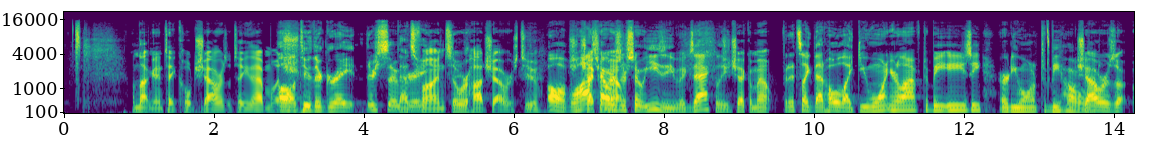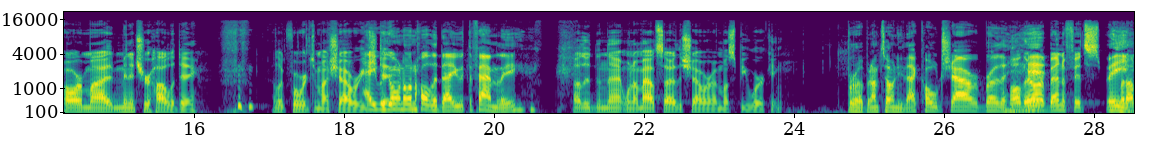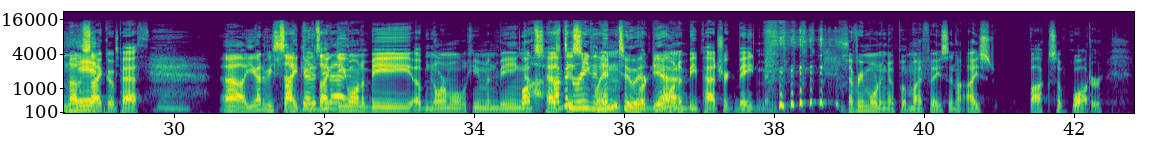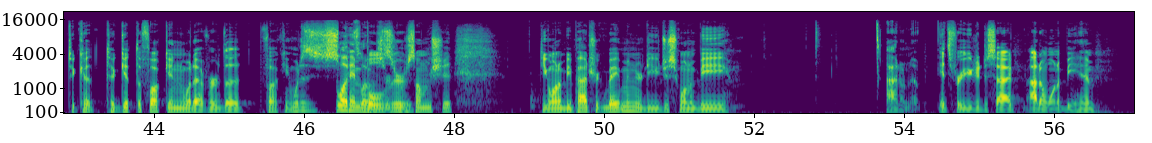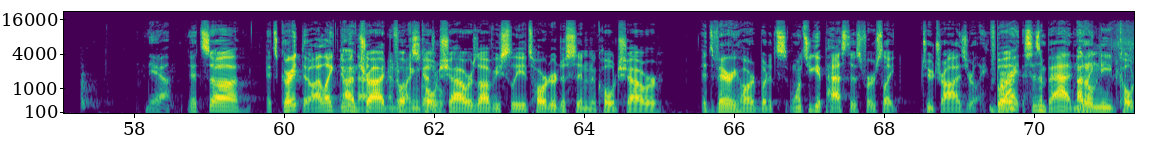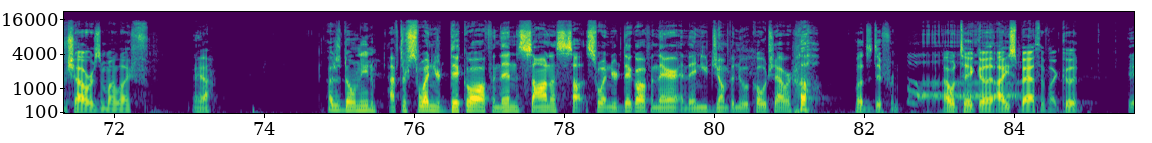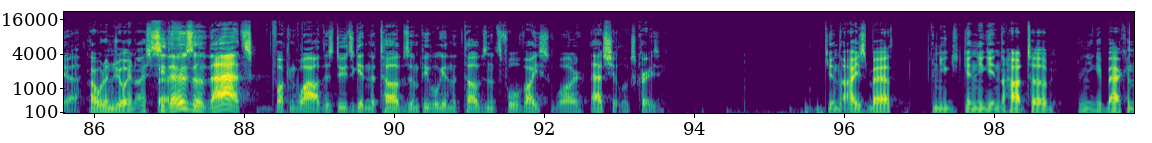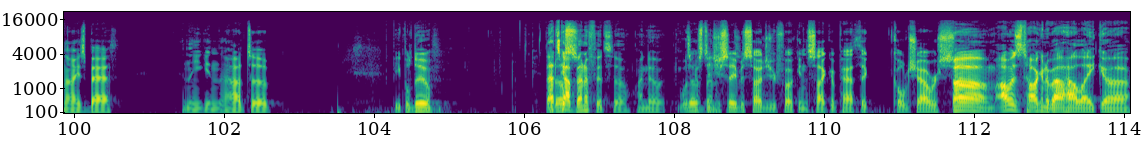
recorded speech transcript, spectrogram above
I'm not gonna take cold showers. I'll tell you that much. Oh, dude, they're great. They're so That's great. fine. So are hot showers too. Oh, well, hot showers are so easy. Exactly. Check them out. But it's like that whole like, do you want your life to be easy or do you want it to be hard? Showers are- my miniature holiday. I look forward to my shower each Hey, day. we're going on holiday with the family, Other than that, when I'm outside of the shower, I must be working. bro. But I'm telling you, that cold shower, bro. The Oh, there are benefits, They but I'm not a psychopath. Oh, you got to be It's like, psycho. it's to like do do you want to be a normal human being Well, that has I've been reading discipline, into it, or do you want to be Patrick Bateman? Every morning, I put my face in an iced box of water to get to get the fucking whatever the fucking what is Blood pimples or circulating. some shit. Do you want to be Patrick Bateman or do you just want to be? I don't know. It's for you to decide. I don't want to be him. Yeah, it's uh, it's great though. I like doing I've tried fucking cold showers. Obviously, it's harder to sit in a cold shower. It's very hard, but it's once you get past those first like two tries, you're like, But all right, this isn't bad. And I don't like, need cold showers in my life. Yeah. I just don't need them. After sweating your dick off and then sauna, so- sweating your dick off in there, and then you jump into a cold shower. Well, that's different. I would take an ice bath if I could. Yeah. I would enjoy an ice bath. See, bath. those are that's fucking wild. This dude's getting the tubs and people getting the tubs and it's full of ice and water. That shit looks crazy. get in the ice bath, and you then you get in the hot tub, and you get back in the ice bath, and then you get in the hot tub. People do. That's got else? benefits though. I know it. What It's else did you say benefits. besides your fucking psychopathic cold showers? Um, I was talking about how like uh,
